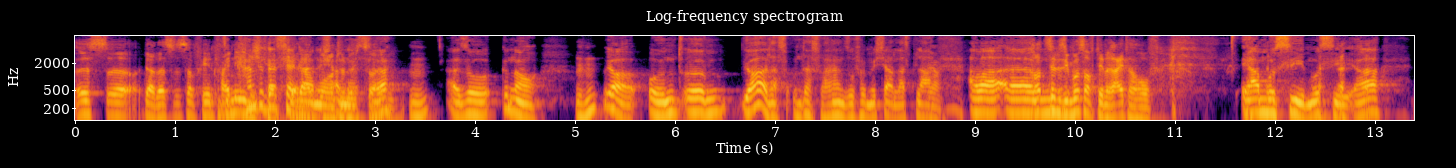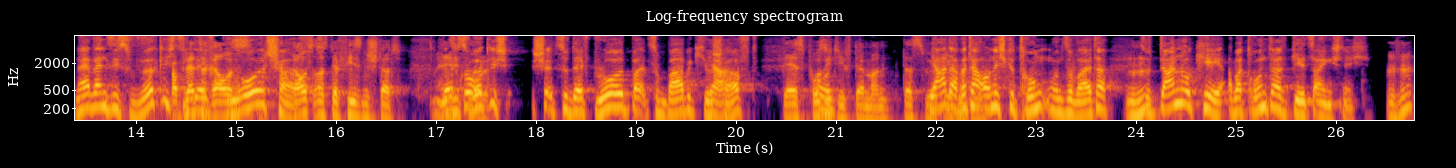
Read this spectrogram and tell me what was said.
ist äh, ja, das ist auf jeden Fall eine kannte Ewigkeit. das ja gar nicht anders, ja? Mhm. Also genau. Mhm. Ja, und ähm, ja, das und das war dann so für mich ja alles klar. Ja. Aber ähm, trotzdem, sie muss auf den Reiterhof. Ja, muss sie, muss sie, ja. Naja, wenn sie es wirklich Komplett zu Dave raus, Grohl schafft. Raus aus der fiesen Stadt. Wenn sie es wirklich zu Dave Grohl zum Barbecue ja, schafft. Der ist positiv, und, der Mann. Das ja, da wird er auch nicht getrunken und so weiter. Mhm. So dann okay, aber drunter geht's eigentlich nicht. Mhm.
